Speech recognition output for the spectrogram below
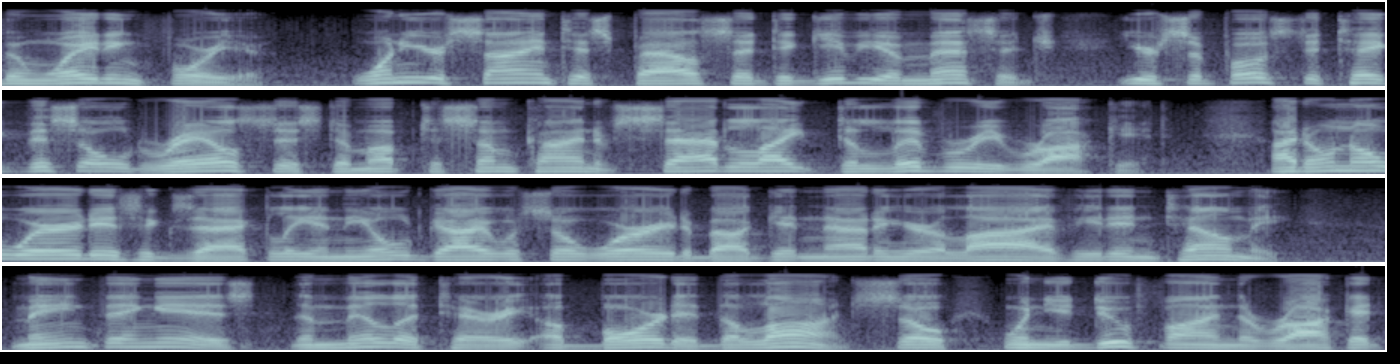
been waiting for you. One of your scientist pals said to give you a message. You're supposed to take this old rail system up to some kind of satellite delivery rocket. I don't know where it is exactly, and the old guy was so worried about getting out of here alive, he didn't tell me. Main thing is, the military aborted the launch, so when you do find the rocket,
